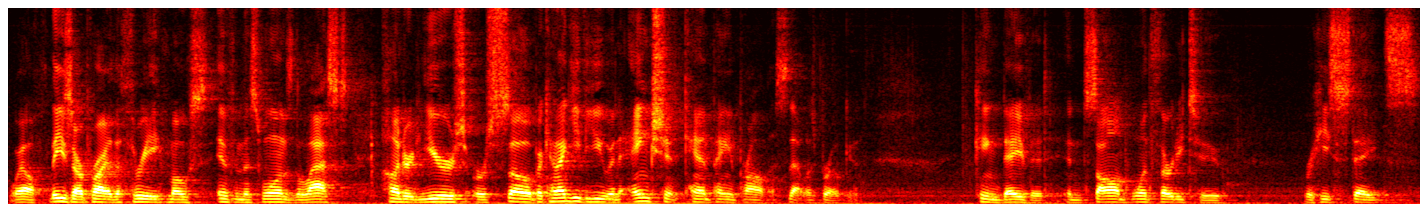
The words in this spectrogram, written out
Well, these are probably the three most infamous ones the last hundred years or so. But can I give you an ancient campaign promise that was broken? King David in Psalm 132, where he states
